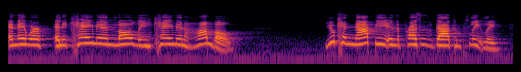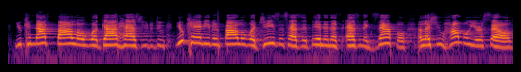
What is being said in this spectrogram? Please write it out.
And they were, and he came in lowly, he came in humble. You cannot be in the presence of God completely. You cannot follow what God has you to do. You can't even follow what Jesus has been in as, as an example unless you humble yourselves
